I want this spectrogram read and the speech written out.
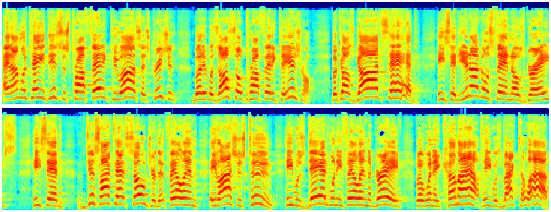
And I'm going to tell you, this is prophetic to us as Christians, but it was also prophetic to Israel. Because God said, He said, You're not going to stay in those graves. He said, just like that soldier that fell in Elisha's tomb, he was dead when he fell in the grave, but when he come out, he was back to life.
